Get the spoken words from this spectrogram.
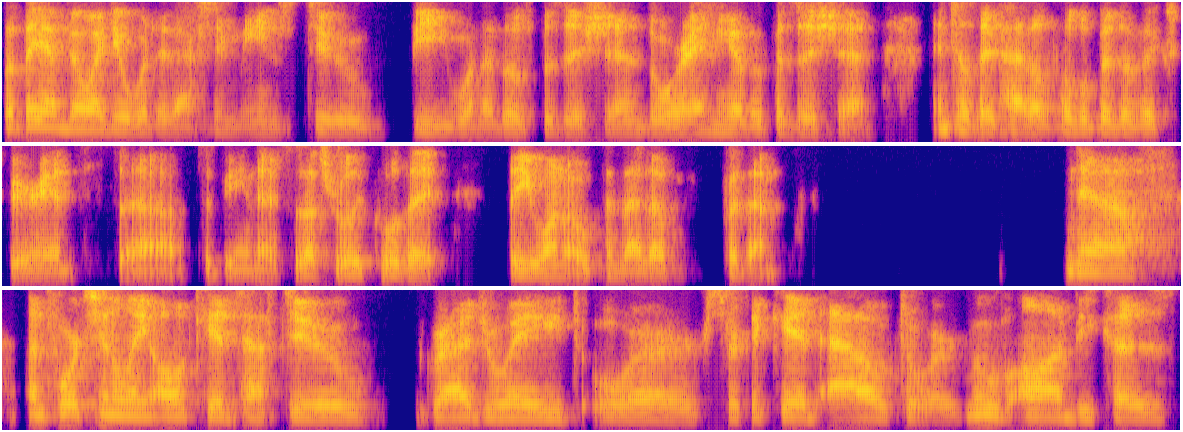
but they have no idea what it actually means to be one of those positions or any other position until they've had a little bit of experience uh, to be in it. So that's really cool that that you want to open that up for them. Now, unfortunately, all kids have to graduate or circuit kid out or move on because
